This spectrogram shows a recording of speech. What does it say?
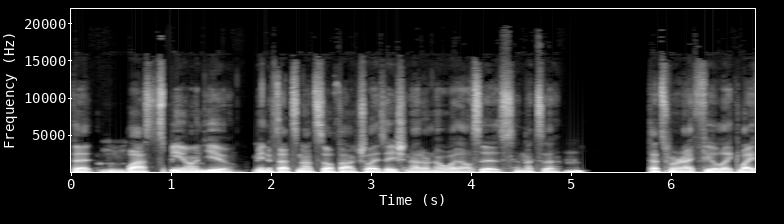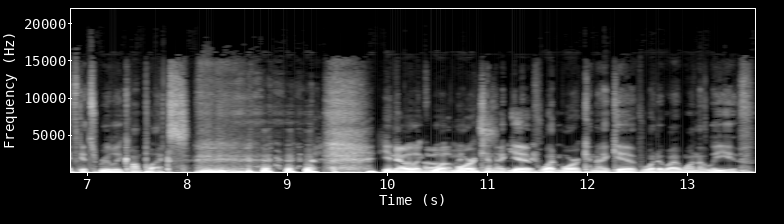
That mm-hmm. lasts beyond mm-hmm. you. I mean, if that's not self actualization, I don't know what else is, and that's a mm-hmm. that's where I feel like life gets really complex. you know, like what I mean, more can I give? What more can I give? What do I want to leave?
